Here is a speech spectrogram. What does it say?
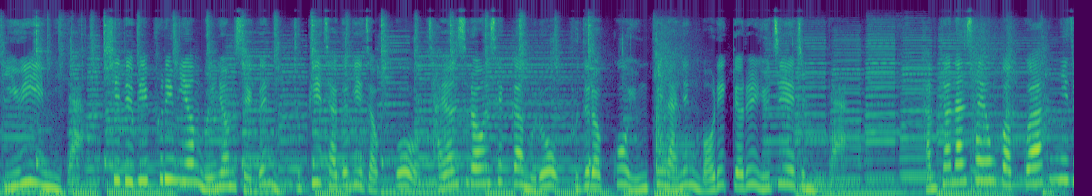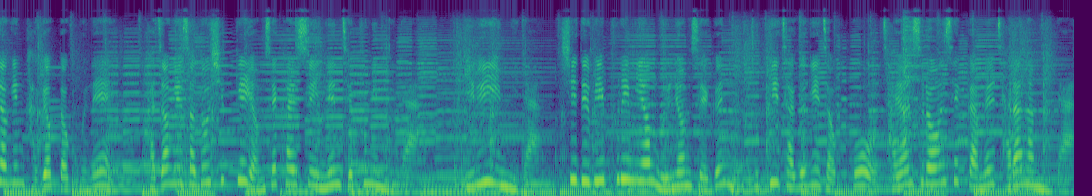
2위입니다. 시드비 프리미엄 물염색은 두피 자극이 적고 자연스러운 색감으로 부드럽고 윤기나는 머릿결을 유지해줍니다. 간편한 사용법과 합리적인 가격 덕분에 가정에서도 쉽게 염색할 수 있는 제품입니다. 1위입니다. 시드비 프리미엄 물염색은 두피 자극이 적고 자연스러운 색감을 자랑합니다.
